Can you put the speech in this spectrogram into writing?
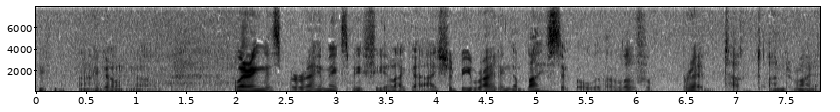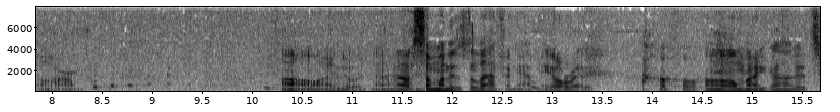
I don't know. Wearing this beret makes me feel like I should be riding a bicycle with a loaf of bread tucked under my arm. Oh, I knew it now. Now someone is laughing at me already. Oh, Oh my god, it's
